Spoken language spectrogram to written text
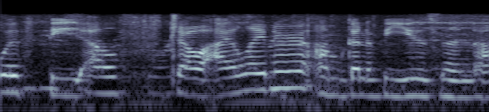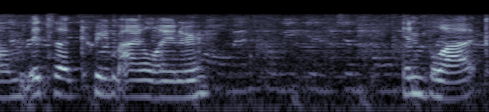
with the e.l.f. gel eyeliner, I'm going to be using, um, it's a cream eyeliner in black.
